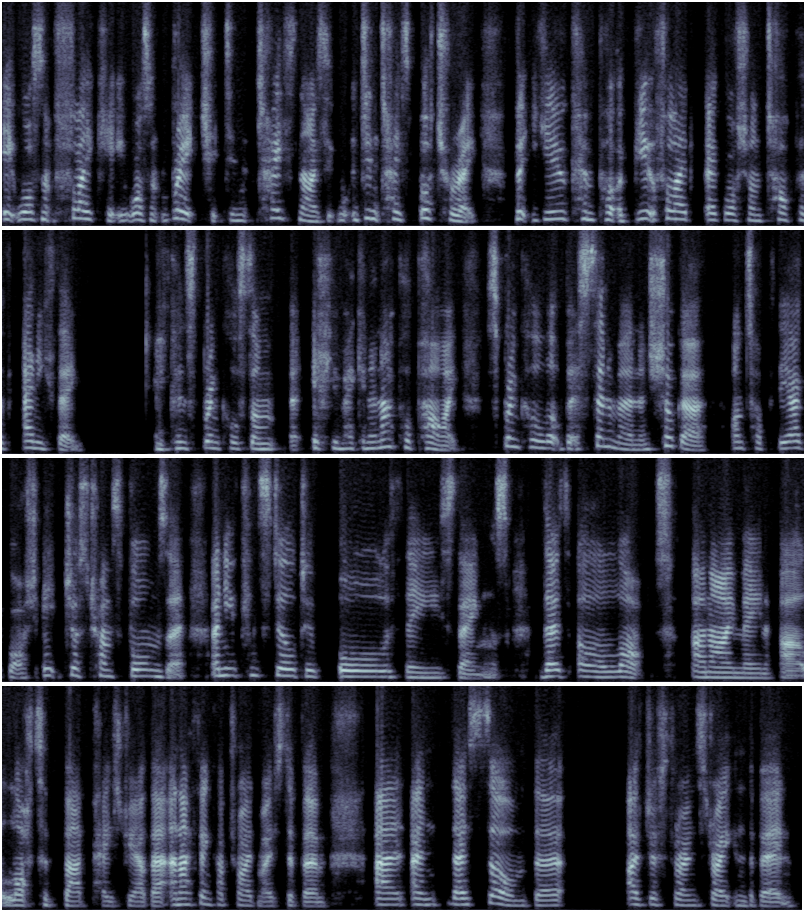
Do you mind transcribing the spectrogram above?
It wasn't flaky, it wasn't rich, it didn't taste nice, it, it didn't taste buttery. But you can put a beautiful egg, egg wash on top of anything. You can sprinkle some, uh, if you're making an apple pie, sprinkle a little bit of cinnamon and sugar on top of the egg wash, it just transforms it. And you can still do all of these things. There's a lot, and I mean a lot of bad pastry out there. And I think I've tried most of them. And, and there's some that I've just thrown straight in the bin.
